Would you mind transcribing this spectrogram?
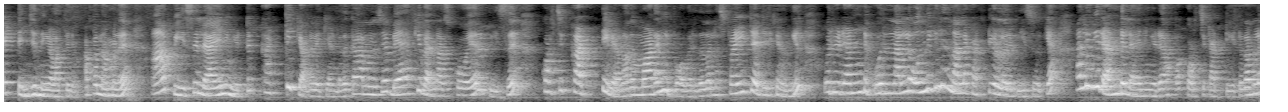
എട്ട് ഇഞ്ച് നീളത്തിനും. അപ്പം നമ്മൾ ആ പീസ് ലൈനിങ് ഇട്ട് കട്ടിക്കാണ് വെക്കേണ്ടത്. കാരണം എന്ന് വെച്ചാൽ ബാക്കി വരുന്ന സ്ക്വയർ പീസ് കുറച്ച് കട്ടി വേണം. അത് മടങ്ങി പോകരുത്. നല്ല സ്ട്രൈറ്റ് ആയിട്ടിരിക്കണമെങ്കിൽ ഒരു രണ്ട് ഒരു നല്ല ഒന്നുകിൽ നല്ല കട്ടിയുള്ള ഒരു പീസ് വയ്ക്കുക അല്ലെങ്കിൽ രണ്ട് ലൈനിങ് ഇടുക. അപ്പോൾ കുറച്ച് കട്ടിയിട്ട് നമ്മൾ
